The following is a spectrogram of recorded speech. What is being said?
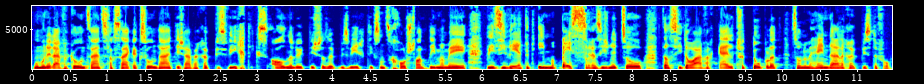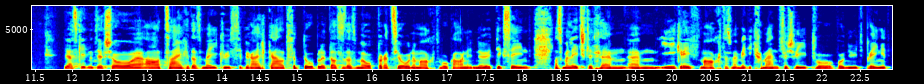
Muss man nicht einfach grundsätzlich sagen, Gesundheit ist einfach etwas Wichtiges. Allen Leuten ist das etwas Wichtiges und es kostet halt immer mehr, wie sie sie werden immer besser. Es ist nicht so, dass sie da einfach Geld verdoppeln, sondern wir haben eigentlich etwas davon. Ja, es gibt natürlich schon äh, Anzeichen, dass man in gewissen Bereichen Geld verdoppelt, also dass man Operationen macht, die gar nicht nötig sind, dass man letztlich ähm, ähm, Eingriff macht, dass man Medikamente verschreibt, wo, wo nichts bringen,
